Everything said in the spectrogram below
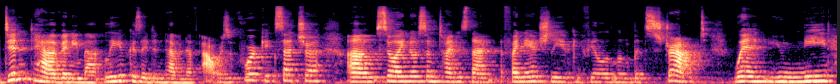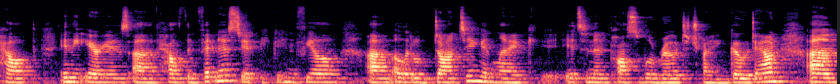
didn't have any mat leave because I didn't have enough hours of work, etc. Um, so I know sometimes that financially you can feel a little bit strapped when you need help in the areas of health and fitness. It, can feel um, a little daunting and like it's an impossible road to try and go down. Um,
